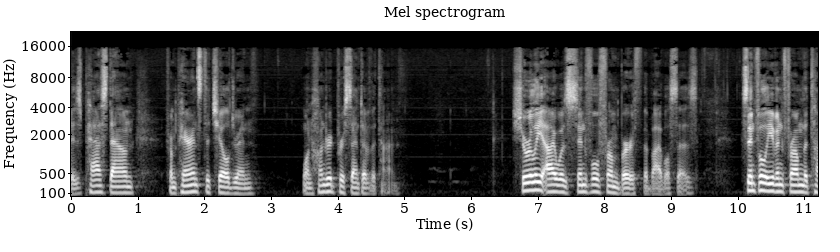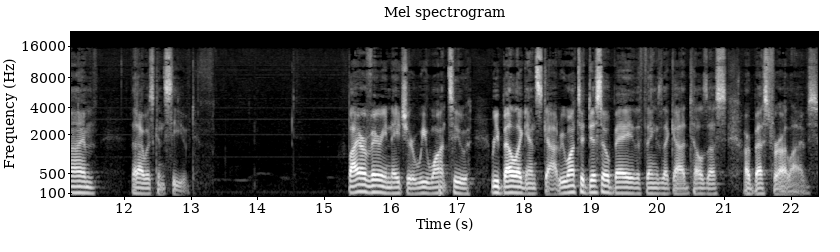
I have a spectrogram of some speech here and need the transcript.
is passed down from parents to children 100% of the time. Surely I was sinful from birth, the Bible says, sinful even from the time that I was conceived. By our very nature, we want to rebel against God. We want to disobey the things that God tells us are best for our lives.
